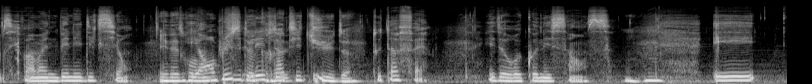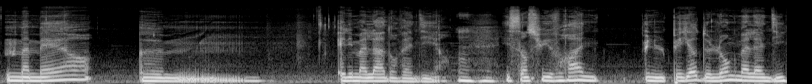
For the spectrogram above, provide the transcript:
c'est vraiment une bénédiction. Et d'être Et en rempli plus, de deux. gratitude. Tout à fait. Et de reconnaissance. Mhm. Et ma mère, euh, elle est malade, on va dire. Mhm. Il s'en suivra une, une période de longue maladie.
